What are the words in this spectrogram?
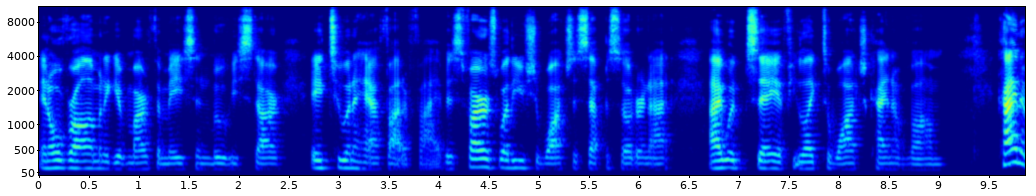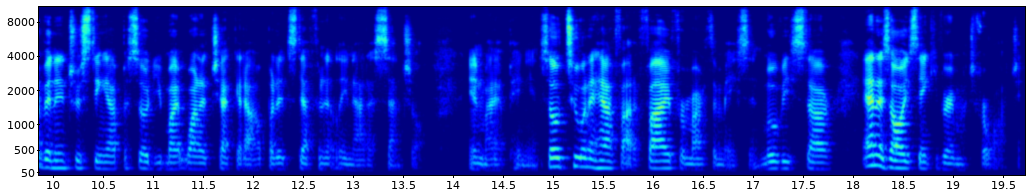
And overall, I'm going to give Martha Mason, movie star, a two and a half out of five. As far as whether you should watch this episode or not, I would say if you like to watch kind of um, kind of an interesting episode. You might want to check it out, but it's definitely not essential, in my opinion. So, two and a half out of five for Martha Mason, movie star. And as always, thank you very much for watching.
